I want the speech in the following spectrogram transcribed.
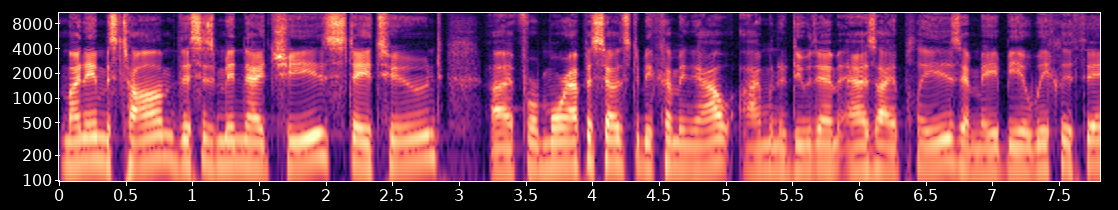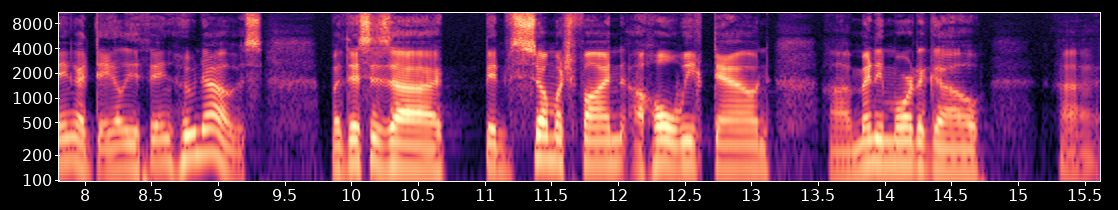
my name is Tom. This is Midnight Cheese. Stay tuned uh, for more episodes to be coming out. I'm going to do them as I please. It may be a weekly thing, a daily thing. Who knows? But this has uh, been so much fun. A whole week down, uh, many more to go. Uh,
